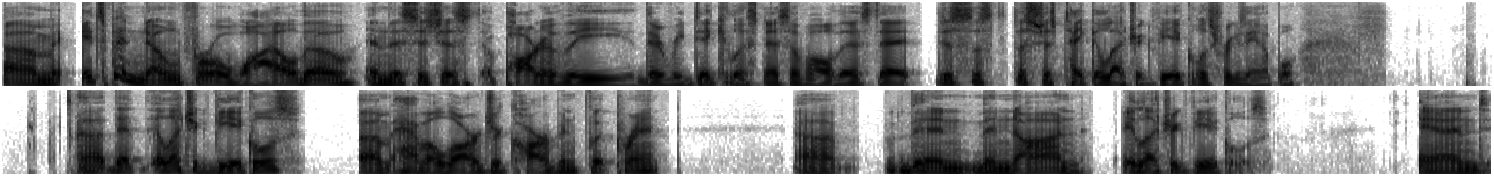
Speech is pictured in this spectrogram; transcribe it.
um, it's been known for a while, though, and this is just a part of the the ridiculousness of all this. That just let's, let's just take electric vehicles for example. Uh, that electric vehicles um, have a larger carbon footprint uh, than than non electric vehicles. And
